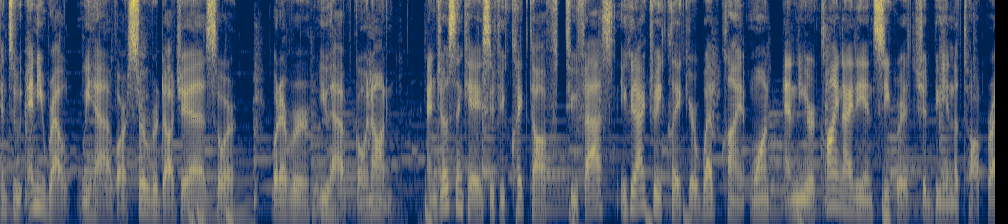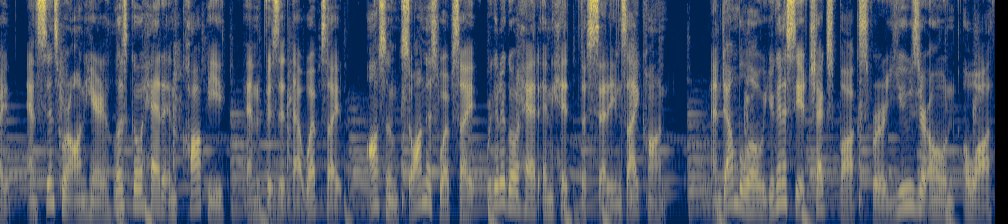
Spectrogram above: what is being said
into any route we have our server.js or whatever you have going on. And just in case if you clicked off too fast, you could actually click your web client one and your client ID and secret should be in the top right. And since we're on here, let's go ahead and copy and visit that website. Awesome, so on this website, we're gonna go ahead and hit the settings icon. And down below, you're gonna see a checkbox for use your own OAuth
